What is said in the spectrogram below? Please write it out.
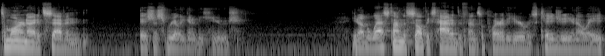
tomorrow night at 7 is just really going to be huge. You know, the last time the Celtics had a defensive player of the year was KG in 08,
